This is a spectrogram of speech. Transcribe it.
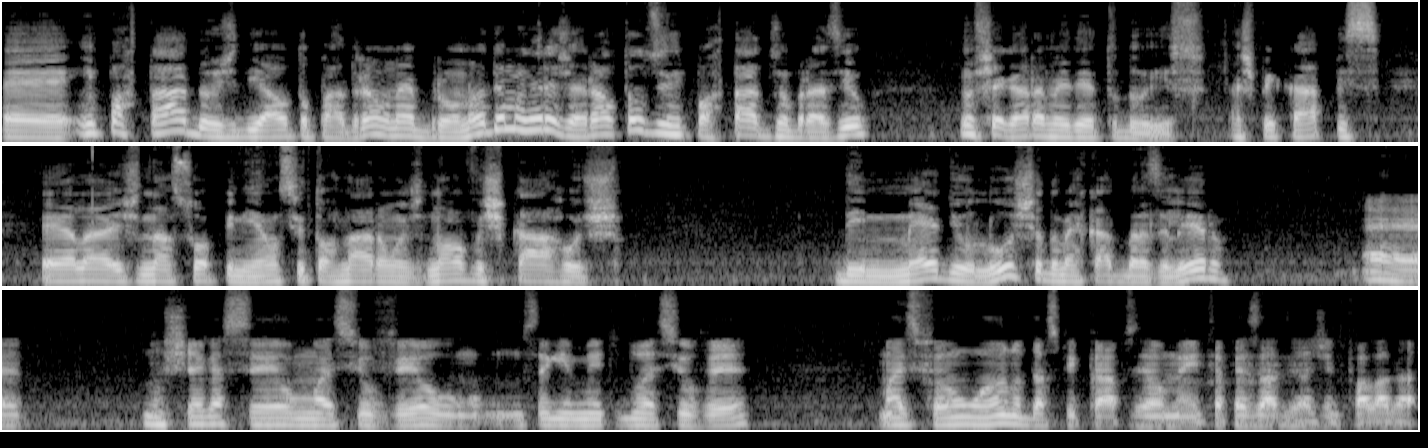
é, importados de alto padrão, né, Bruno? De maneira geral, todos os importados no Brasil não chegaram a vender tudo isso. As picapes, elas, na sua opinião, se tornaram os novos carros de médio luxo do mercado brasileiro? É, não chega a ser um SUV, um segmento do SUV, mas foi um ano das picapes realmente, apesar de a gente falar da,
